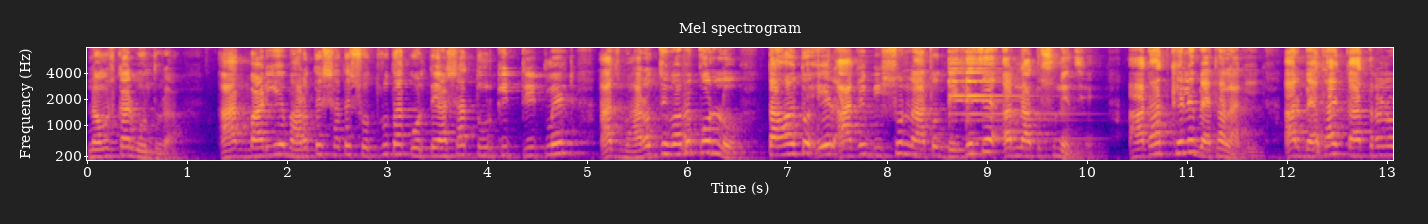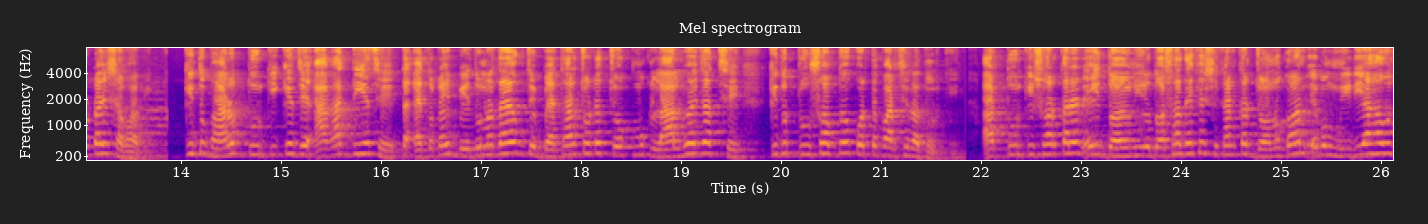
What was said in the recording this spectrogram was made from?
নমস্কার বন্ধুরা। আগ বাড়িয়ে ভারতের সাথে শত্রুতা করতে আসা তুর্কির ট্রিটমেন্ট আজ ভারত যেভাবে করল, তা হয়তো এর আগে বিশ্ব না তো দেখেছে আর না তো শুনেছে। আঘাত খেলে ব্যথা লাগে, আর ব্যথায় কাতরানোটাই স্বাভাবিক। কিন্তু ভারত তুর্কিকে যে আঘাত দিয়েছে, তা এতটাই বেদনাদায়ক যে ব্যথার চোটে চোখ মুখ লাল হয়ে যাচ্ছে, কিন্তু টু শব্দও করতে পারছে না তুর্কি। আর তুর্কি সরকারের এই দয়নীয় দশা দেখে সেখানকার জনগণ এবং মিডিয়া হাউস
